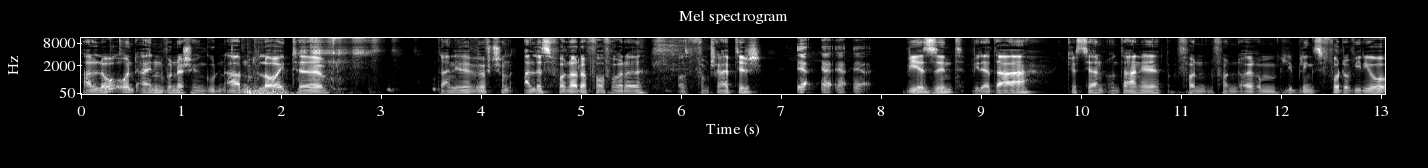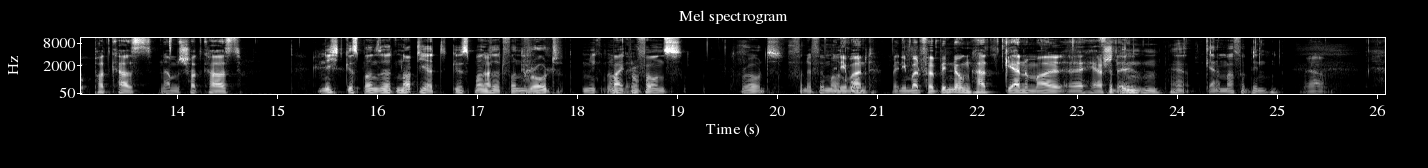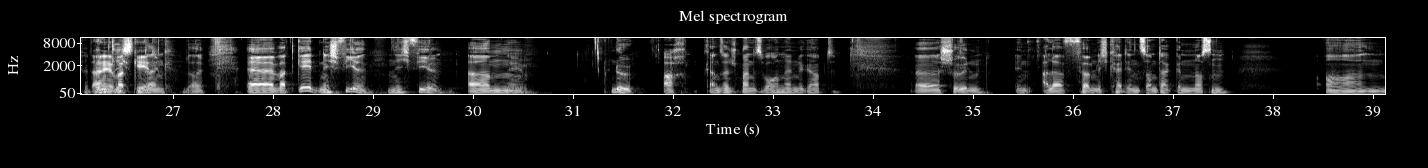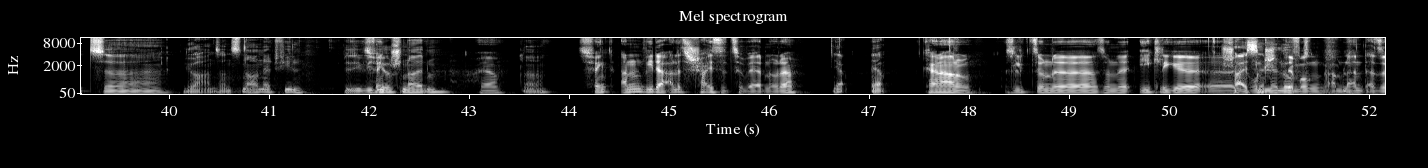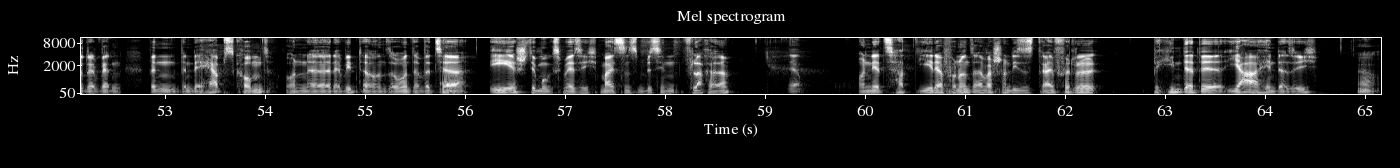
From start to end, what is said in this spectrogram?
Hallo und einen wunderschönen guten Abend, Leute. Daniel wirft schon alles voller der Vorfreude vom Schreibtisch. Ja, ja, ja, ja. Wir sind wieder da, Christian und Daniel, von, von eurem Lieblingsfotovideo-Podcast namens Shotcast. Nicht gesponsert, not yet gesponsert von Rode Mi Microphones. Rode von der Firma Wenn jemand, wenn jemand Verbindungen hat, gerne mal äh, herstellen. Verbinden, ja, gerne mal verbinden. Ja. Daniel, was geht? Dank, lol. Äh, was geht? Nicht viel, nicht viel. Ähm, Nee. Nö, ach, ganz entspanntes Wochenende gehabt. Äh, schön in aller Förmlichkeit den Sonntag genossen. Und äh, ja, ansonsten auch nicht viel. Bisschen Videos schneiden. ja. Ja, Es fängt an, wieder alles scheiße zu werden, oder? ja. ja. Keine Ahnung. Es liegt so eine, so eine eklige äh, Scheiße. Grundstimmung am Land. Also da werden, wenn, wenn der Herbst kommt und äh, der Winter und so, da wird es ja. eh stimmungsmäßig meistens ein bisschen flacher. ja. Und jetzt hat jeder von uns einfach schon dieses dreiviertel behinderte Jahr hinter sich. ja.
